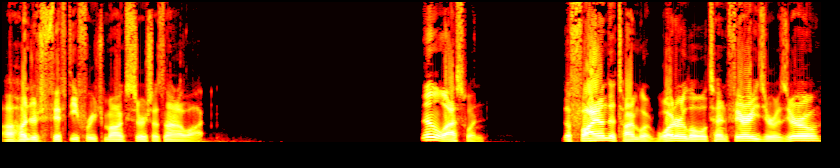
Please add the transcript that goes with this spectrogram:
150 for each monster, so it's not a lot. Then the last one. Zaphion the Time Lord. Water level 10 fairy 0 0.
